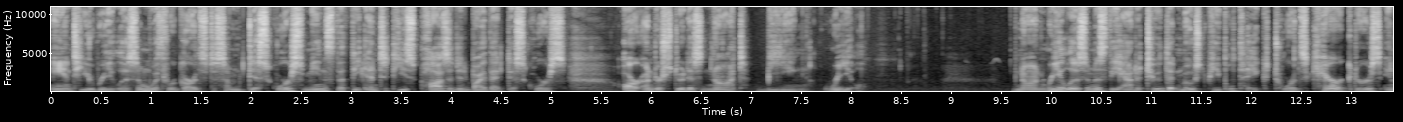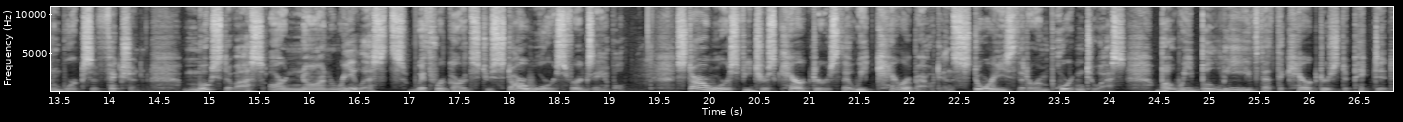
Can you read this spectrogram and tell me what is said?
anti realism with regards to some discourse, means that the entities posited by that discourse are understood as not being real. Non realism is the attitude that most people take towards characters in works of fiction. Most of us are non realists with regards to Star Wars, for example. Star Wars features characters that we care about and stories that are important to us, but we believe that the characters depicted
